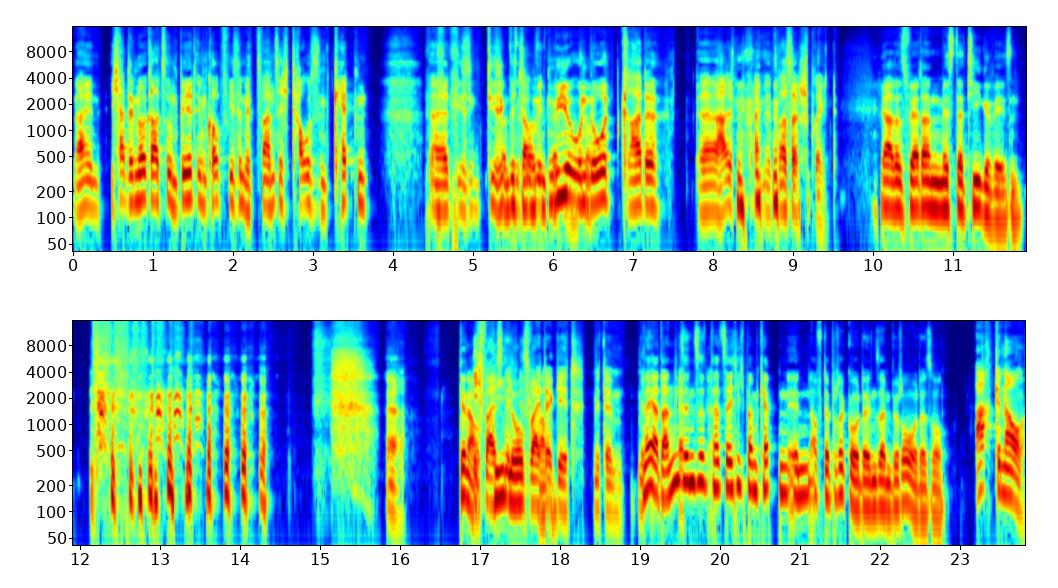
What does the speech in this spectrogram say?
Nein, ich hatte nur gerade so ein Bild im Kopf, wie sie mit 20.000 Ketten, äh, die sie, die sie 20.000 so mit Mühe und. Not gerade äh, halten kann, ins Wasser springt. Ja, das wäre dann Mr. T gewesen. Ja. Genau. ich weiß nicht, wie es weitergeht mit dem. Mit Naja, dann Captain, sind sie ja. tatsächlich beim Captain in, auf der Brücke oder in seinem Büro oder so. Ach, genau.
